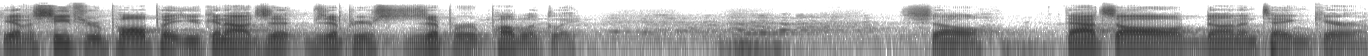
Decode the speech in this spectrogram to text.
You have a see through pulpit, you cannot zip, zip your zipper publicly. So that's all done and taken care of.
